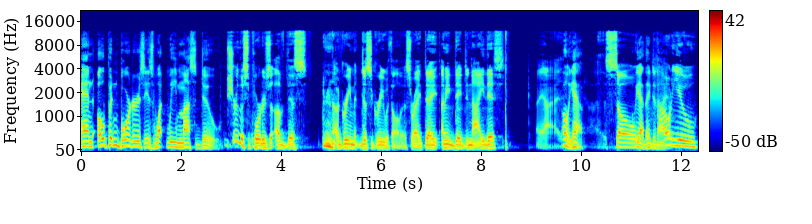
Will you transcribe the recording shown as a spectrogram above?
and open borders is what we must do. I'm sure the supporters of this agreement disagree with all this, right? They, I mean, they deny this. oh yeah. So yeah, they deny How it. do you,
